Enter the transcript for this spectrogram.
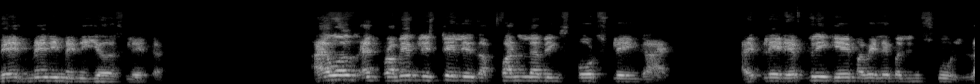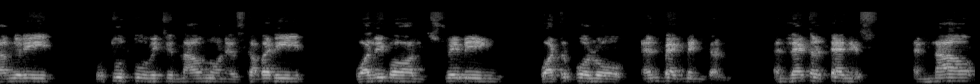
many, many years later. I was and probably still is a fun-loving sports playing guy. I played every game available in school, Langri, Ututu, which is now known as Kabaddi, volleyball, swimming, water polo, and badminton, and later tennis. And now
